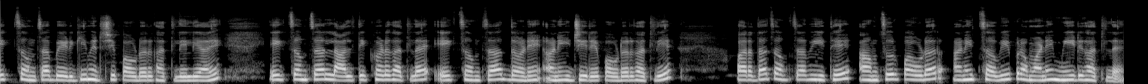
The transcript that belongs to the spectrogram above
एक चमचा बेडगी मिरची पावडर घातलेली आहे. एक चमचा लाल तिखट घातलाय एक चमचा दणे आणि जिरे पावडर घातली आहे अर्धा चमचा मी इथे आमचूर पावडर आणि चवीप्रमाणे मीठ घातलंय.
